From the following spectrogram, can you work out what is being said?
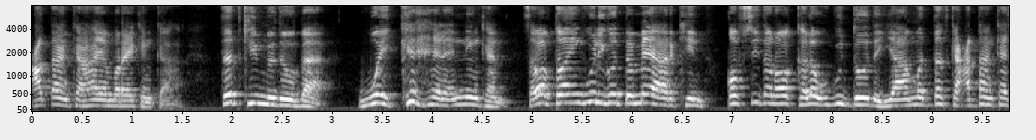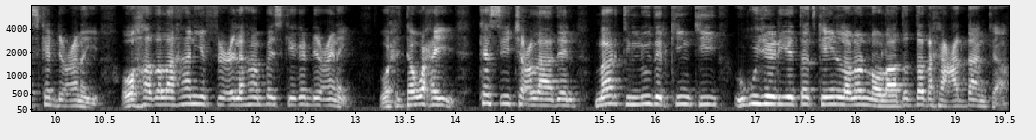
caddaanka ahaa ee maraykanka ahaa dadkii madoobaa way ka heleen ninkan. Sababtoo in weligoodba may arkin qof sidan oo kale ugu doodaya ama dadka caddaanka iska dhicinaya oo hadal ahaan iyo ficil ahaanba iskaga dhicinay xitaa waxay ka sii jeclaadeen martin luther kingkii ugu yeedhiyay dadka in lala noolaado dadka caddaanka ah.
